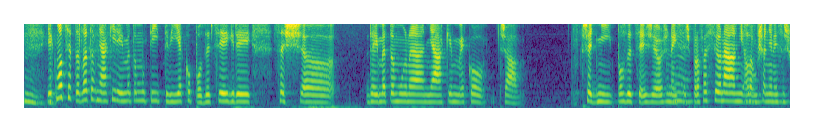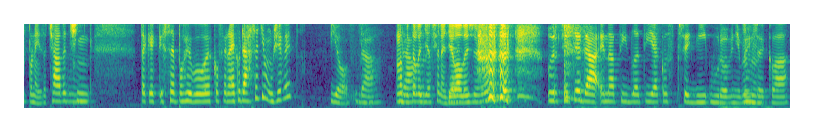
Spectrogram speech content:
Hmm. Jak moc je tohle v nějaký, dejme tomu, tý tvý jako pozici, kdy seš, uh, dejme tomu, na nějakým jako třeba střední pozici, že jo, že nejseš hmm. profesionální, ale hmm. už ani nejseš hmm. úplný začátečník, hmm. tak jak se pohybují jako fina, jako dá se tím uživit? Jo, dá. No by to lidi určitě. asi nedělali, že jo? určitě dá i na této tý jako střední úrovni, bych mm-hmm. řekla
